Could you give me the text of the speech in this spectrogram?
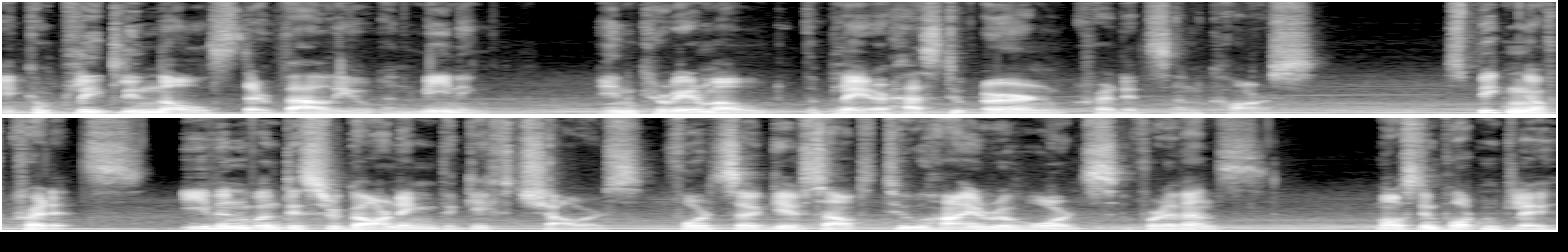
it completely nulls their value and meaning. In career mode, the player has to earn credits and cars. Speaking of credits, even when disregarding the gift showers, Forza gives out too high rewards for events. Most importantly,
